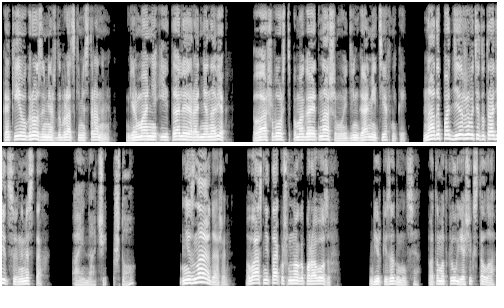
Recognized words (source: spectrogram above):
Какие угрозы между братскими странами? Германия и Италия родня навек. Ваш вождь помогает нашему и деньгами, и техникой. Надо поддерживать эту традицию на местах. А иначе что? Не знаю даже. У вас не так уж много паровозов. Бирки задумался, потом открыл ящик стола.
